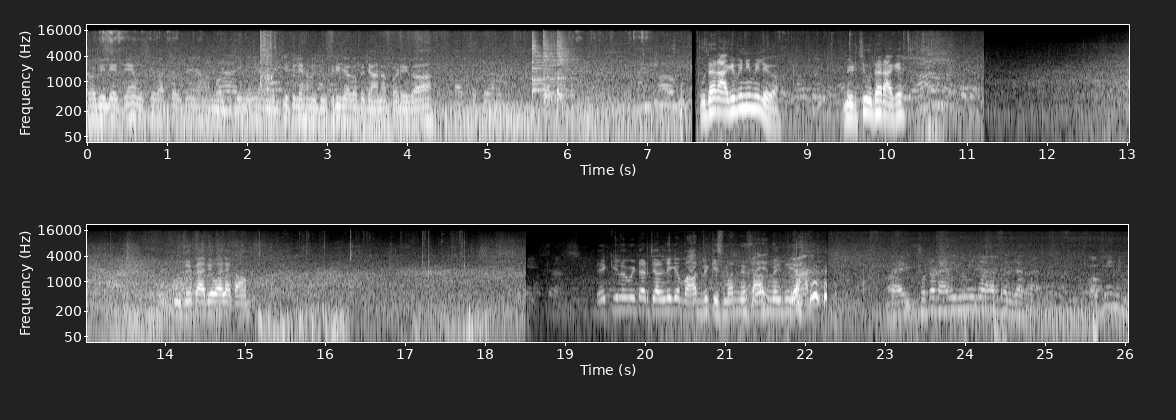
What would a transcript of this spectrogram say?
तो अभी लेते हैं उसके बाद चलते हैं यहाँ मिर्ची नहीं है मिर्ची के लिए हमें दूसरी जगह पे जाना पड़ेगा। उधर आगे भी नहीं मिलेगा? मिर्ची उधर आगे। कूदे कादे वाला काम। एक किलोमीटर चलने के बाद भी किस्मत ने साथ नहीं दिया। डायरी छोटा डायरी भी मिल जाएगा चल जाएगा। कॉफ़ी नहीं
